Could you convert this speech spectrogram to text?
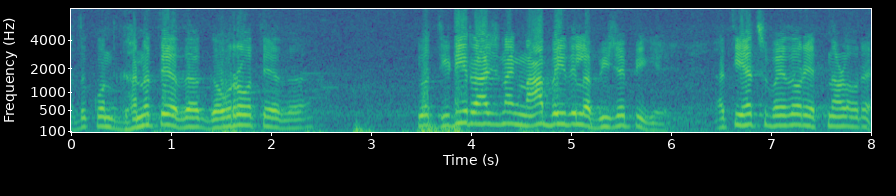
ಅದಕ್ಕೊಂದು ಘನತೆ ಅದ, ಗೌರವತೆ ಅದ. ಇವತ್ತು ಇಡೀ ರಾಜ್ನಾಗ ನಾ ಬೈದಿಲ್ಲ ಬಿ ಜೆ ಪಿಗೆ ಅತಿ ಹೆಚ್ಚು ಬೈದವ್ರು ಯತ್ನಾಳವ್ರೆ.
